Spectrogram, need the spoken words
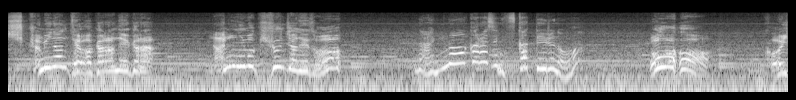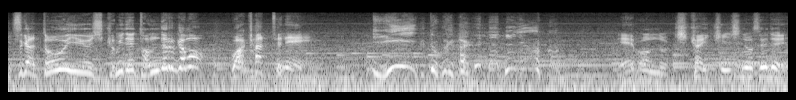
仕組みなんてわからねえから何にも聞くんじゃねえぞ。何も分からずに使っているの？おおこいつがどういう仕組みで飛んでるかも分かってねいいえエボンの機械禁止のせいで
